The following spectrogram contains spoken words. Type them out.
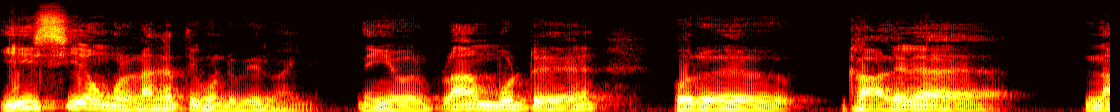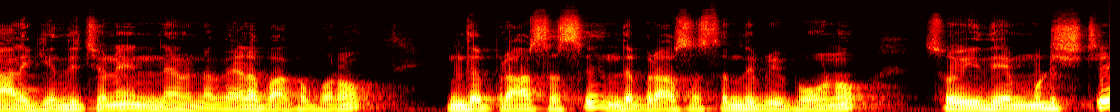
ஈஸியாக உங்களை நகர்த்தி கொண்டு போயிடுவாங்க நீங்கள் ஒரு பிளான் போட்டு ஒரு காலையில் நாளைக்கு எந்திரிச்சோன்னே இந்த வேலை பார்க்க போகிறோம் இந்த ப்ராசஸ்ஸு இந்த ப்ராசஸ் வந்து இப்படி போகணும். ஸோ இதை முடிச்சுட்டு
